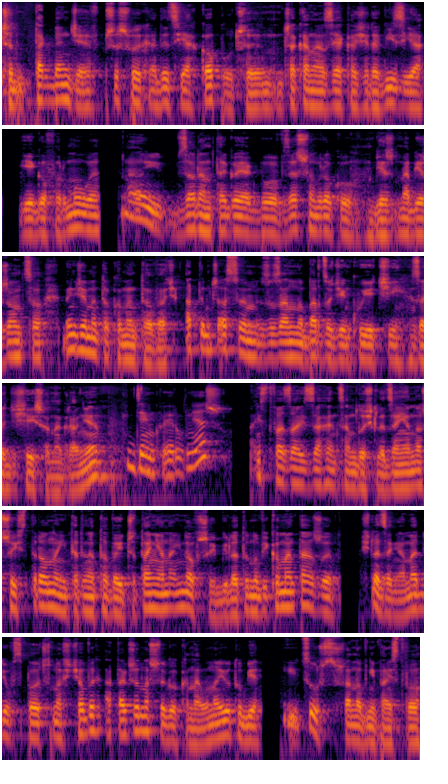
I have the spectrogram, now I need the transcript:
czy tak będzie w przyszłych edycjach kopu, czy czeka nas jakaś rewizja jego formuły, no i wzorem tego, jak było w zeszłym roku na bieżąco, będziemy to komentować. A tymczasem, Zuzanno, bardzo dziękuję Ci za dzisiejsze nagranie. Dziękuję również. Państwa zaś zachęcam do śledzenia naszej strony internetowej, czytania najnowszych biuletynów i komentarzy, śledzenia mediów społecznościowych, a także naszego kanału na YouTube. I cóż, Szanowni Państwo,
